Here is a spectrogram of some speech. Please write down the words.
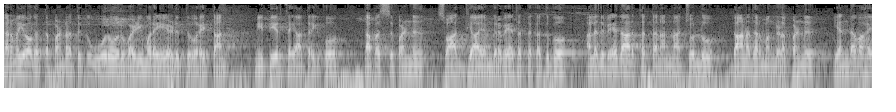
கர்மயோகத்தை பண்றதுக்கு ஓரொரு வழிமுறையை எடுத்து உரைத்தான். நீ தீர்த்த யாத்திரைக்கு போ தபஸ் பண்ணு சுவாத்தியாயங்கிற வேதத்தை கத்துக்கோ அல்லது வேதார்த்தத்தை நன்னா சொல்லு தான தர்மங்களை பண்ணு எந்த வகை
